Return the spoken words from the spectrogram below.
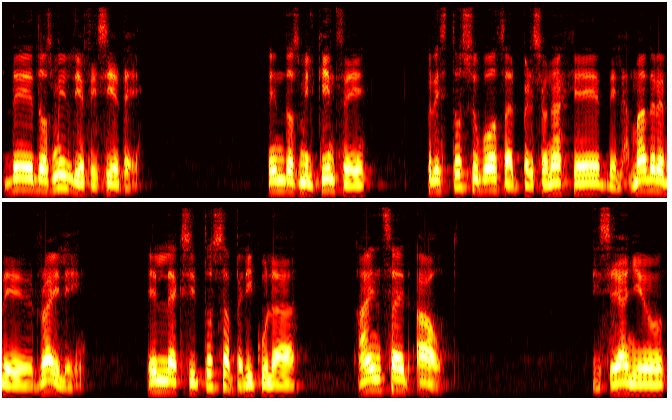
de 2017. En 2015, prestó su voz al personaje de la madre de Riley, en la exitosa película Inside Out. Ese año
